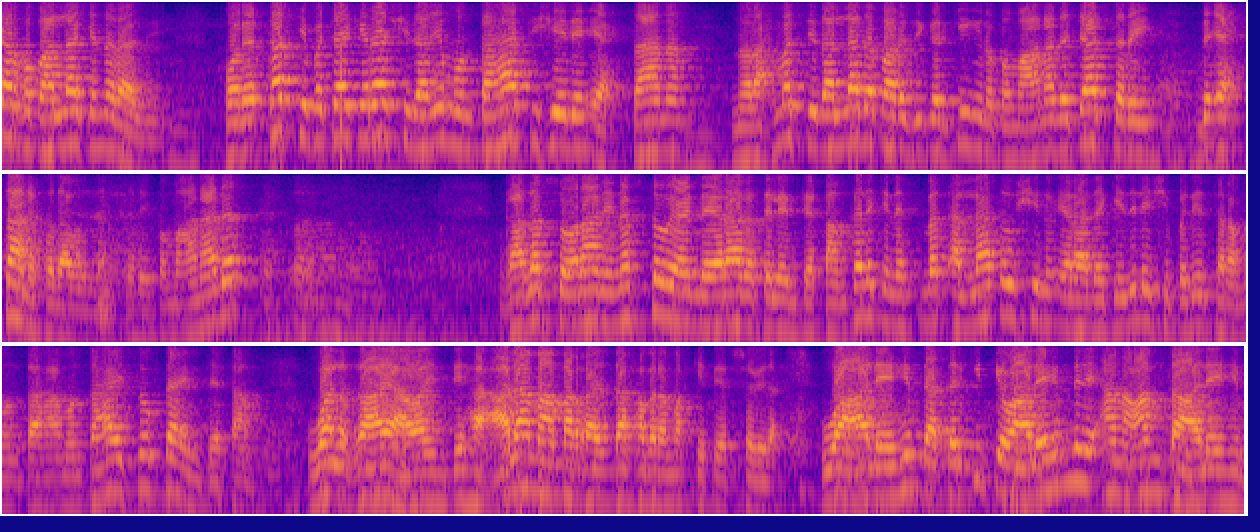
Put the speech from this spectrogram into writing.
کار خو په الله کې ناراضي خو رقت چې بچا کې راشي دغه منتها څه شي د احسان نو رحمت چې د الله د پاره ذکر کیږي نو په معنا د چا سره د احسان خداوند سره په معنا د احسان غضب سوران نفس او عند اراده الانتقام کله چې نسبت الله ته وشي نو اراده کېدل شي په دې سره منتها منتها څوک دا انتقام والغایا او انتها علی ما مر دا خبره مخکې تیر شوې ده وعليهم دا ترکیب کې وعليهم نه انعمت عليهم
